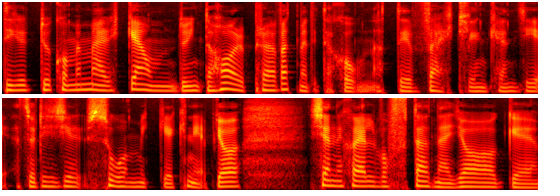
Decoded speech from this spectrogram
det, du kommer märka om du inte har prövat meditation att det verkligen kan ge, alltså det ger så mycket knep. Jag känner själv ofta när jag, eh,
